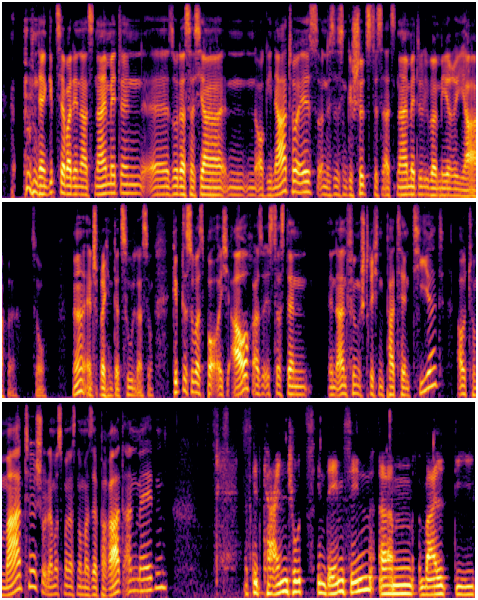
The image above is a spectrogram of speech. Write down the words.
dann gibt es ja bei den Arzneimitteln äh, so, dass das ja ein, ein, Originator ist und es ist ein geschütztes Arzneimittel über mehrere Jahre, so, ne, entsprechend der Zulassung. Gibt es sowas bei euch auch? Also ist das denn in Anführungsstrichen patentiert, automatisch oder muss man das nochmal separat anmelden? Es gibt keinen Schutz in dem Sinn, ähm, weil die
